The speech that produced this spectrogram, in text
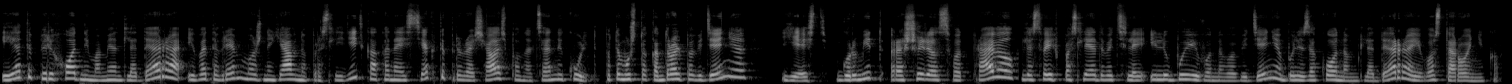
И это переходный момент для Дера, и в это время можно явно проследить, как она из секты превращалась в полноценный культ. Потому что контроль поведения Есть. Гурмит расширил свод правил для своих последователей, и любые его нововведения были законом для Дерра и его сторонников.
